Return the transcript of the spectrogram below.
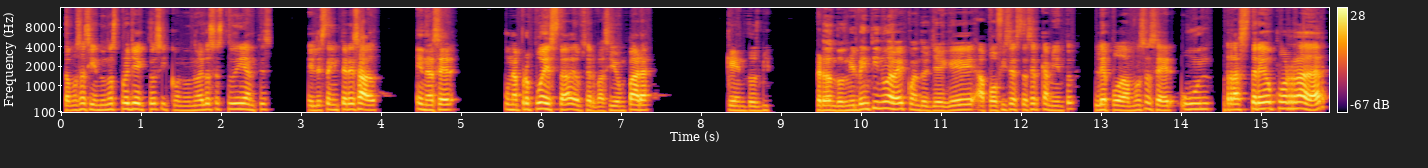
estamos haciendo unos proyectos y con uno de los estudiantes, él está interesado en hacer una propuesta de observación para que en dos, perdón, 2029, cuando llegue Apophis a este acercamiento, le podamos hacer un rastreo por radar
